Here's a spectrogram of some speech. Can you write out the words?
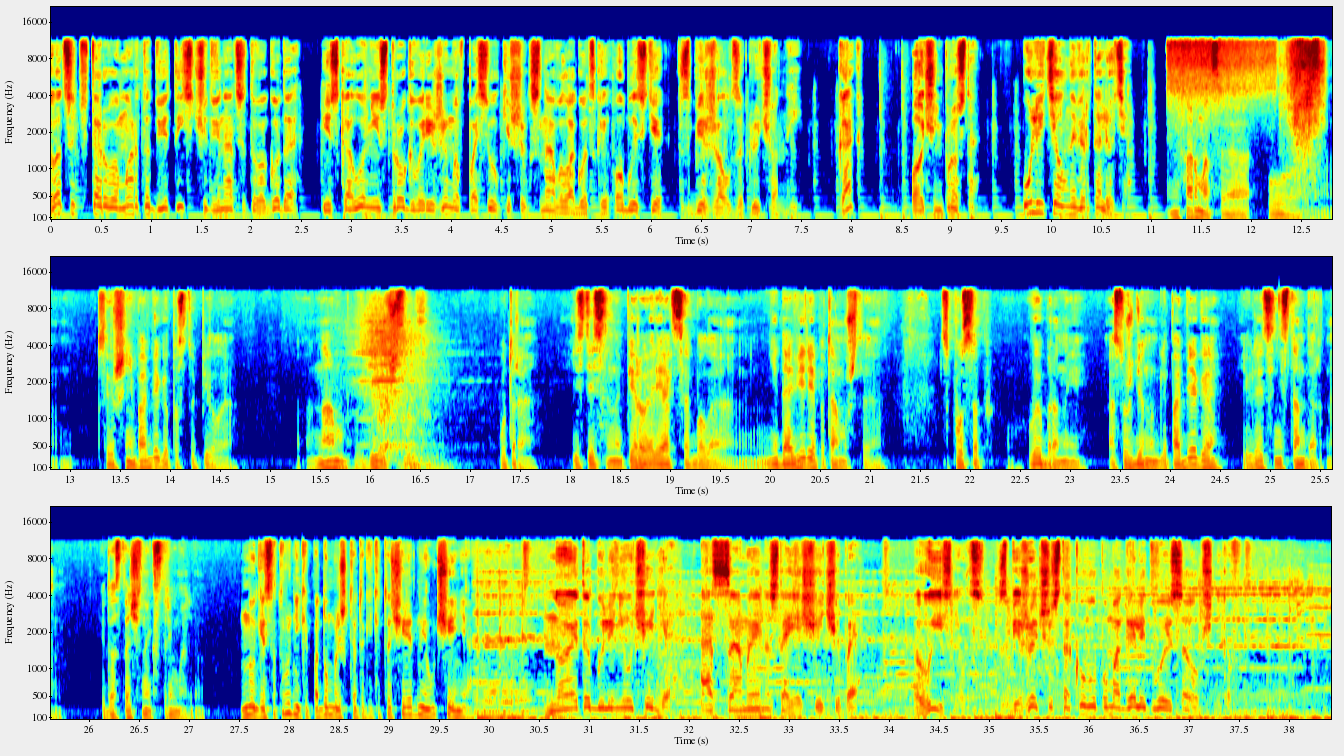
22 марта 2012 года из колонии строгого режима в поселке Шексна Вологодской области сбежал заключенный. Как? Очень просто. Улетел на вертолете. Информация о совершении побега поступила нам в 9 часов утра. Естественно, первая реакция была недоверие, потому что способ, выбранный осужденным для побега, является нестандартным и достаточно экстремальным. Многие сотрудники подумали, что это какие-то очередные учения. Но это были не учения, а самые настоящие ЧП. Выяснилось, сбежать Шестакову помогали двое сообщников.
